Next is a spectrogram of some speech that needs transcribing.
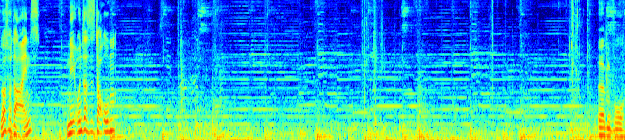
Du hast doch da eins. Nee, unseres ist da oben. Irgendwo.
